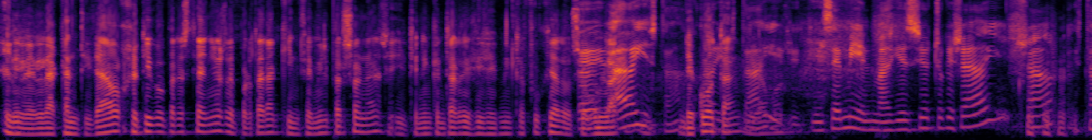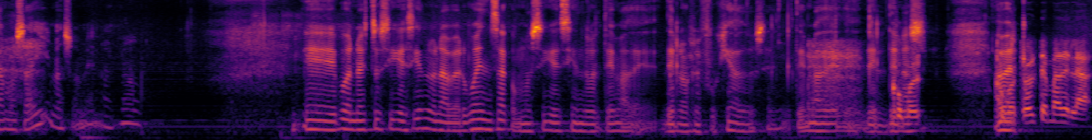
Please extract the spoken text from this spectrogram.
El- la cantidad objetivo para este año es deportar a 15.000 personas y tienen que entrar 16.000 refugiados según Eh, la, ahí está. de cuota, ahí está, y digamos. 15.000 más 18 que ya hay, ya estamos ahí más o menos, ¿no? Eh, bueno, esto sigue siendo una vergüenza, como sigue siendo el tema de, de los refugiados, el tema de, de- de- de Como- los... A Como ver, todo el tema de la,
